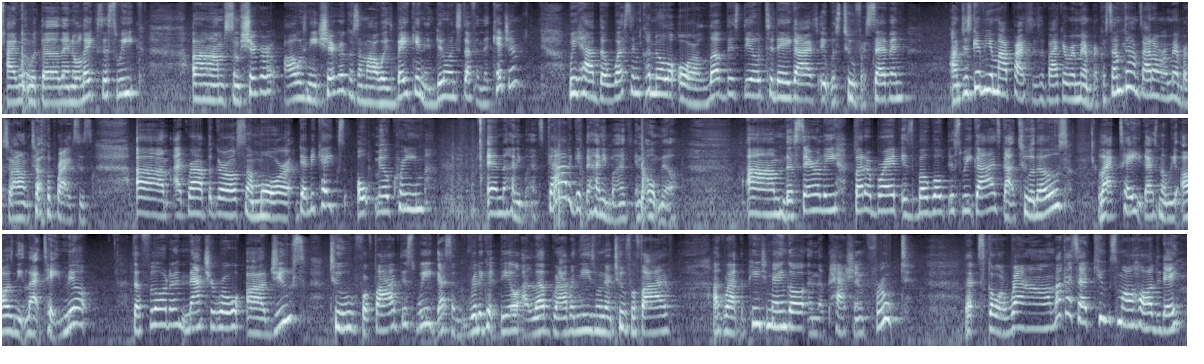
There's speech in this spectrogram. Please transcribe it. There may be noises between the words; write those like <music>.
I went with the Land Lakes this week um, some sugar. Always need sugar because I'm always baking and doing stuff in the kitchen. We have the Wesson canola oil. Love this deal today, guys. It was two for seven. I'm just giving you my prices if I can remember because sometimes I don't remember so I don't <laughs> tell the prices. Um, I grabbed the girls some more Debbie cakes, oatmeal cream, and the honey buns. Gotta get the honey buns and oatmeal. Um, the Sara Lee butter bread is BOGO this week, guys. Got two of those. Lactaid. You guys know we always need Lactaid milk the Florida Natural uh, Juice, two for five this week. That's a really good deal. I love grabbing these when they're two for five. I grabbed the peach mango and the passion fruit. Let's go around. Like I said, cute small haul today.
